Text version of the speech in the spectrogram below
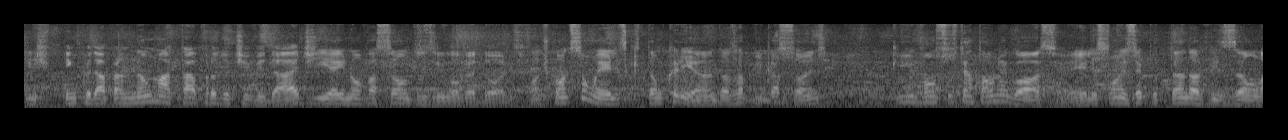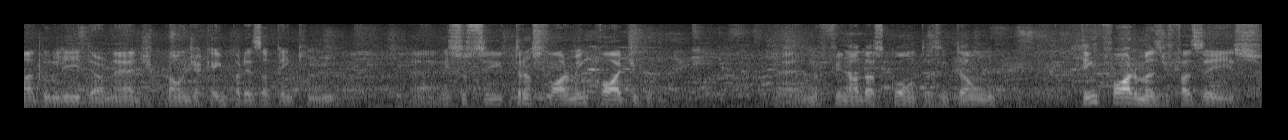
a gente tem que cuidar para não matar a produtividade e a inovação dos desenvolvedores. Afinal de contas, são eles que estão criando as aplicações que vão sustentar o negócio. Eles estão executando a visão lá do líder, né, de para onde é que a empresa tem que ir. É, isso se transforma em código é, no final das contas. Então, tem formas de fazer isso.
